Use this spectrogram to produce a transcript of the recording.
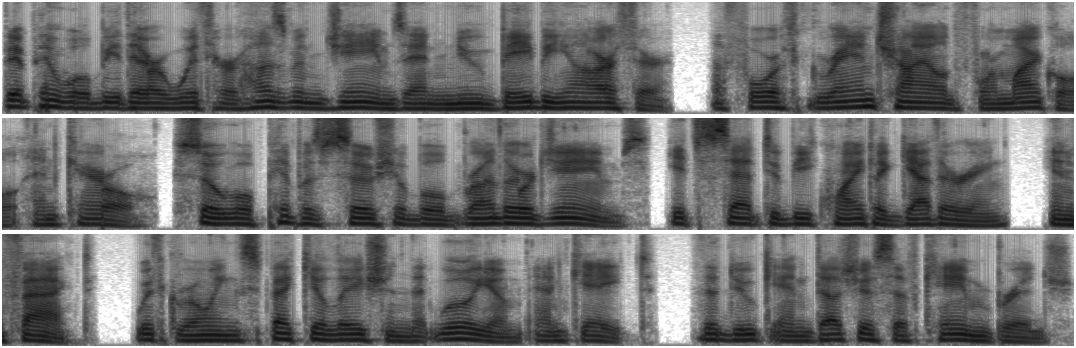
Pippa will be there with her husband James and new baby Arthur, a fourth grandchild for Michael and Carol. So will Pippa's sociable brother James. It's said to be quite a gathering, in fact, with growing speculation that William and Kate, the Duke and Duchess of Cambridge,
